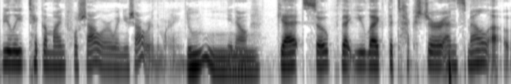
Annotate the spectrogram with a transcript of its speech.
really take a mindful shower when you shower in the morning. Ooh, You know, get soap that you like the texture and smell of,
